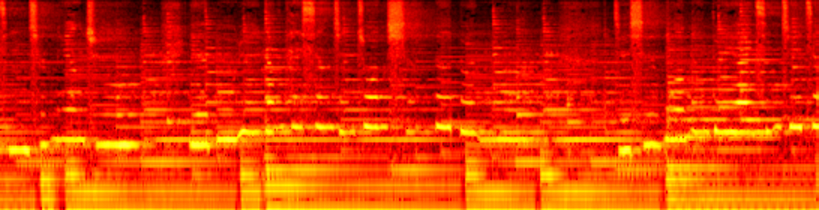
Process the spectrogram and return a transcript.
茧成两珠，也不愿让它象征众生的温暖，这是我们对爱情倔强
